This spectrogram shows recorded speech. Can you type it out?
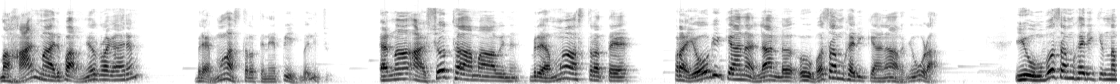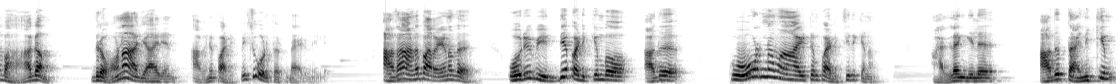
മഹാന്മാർ പറഞ്ഞ പ്രകാരം ബ്രഹ്മാസ്ത്രത്തിനെ പിൻവലിച്ചു. എന്നാൽ അശ്വത്ഥാമാവിന് ബ്രഹ്മാസ്ത്രത്തെ പ്രയോഗിക്കാനല്ലാണ്ട് ഉപസംഹരിക്കാൻ അറിഞ്ഞുകൂടാ? ഈ ഉപസംഹരിക്കുന്ന ഭാഗം ദ്രോണാചാര്യൻ അവന് പഠിപ്പിച്ചു കൊടുത്തിട്ടുണ്ടായിരുന്നില്ല. അതാണ് പറയണത്. ഒരു വിദ്യ പഠിക്കുമ്പോൾ അത് പൂർണമായിട്ടും പഠിച്ചിരിക്കണം. അല്ലെങ്കിൽ അത് തനിക്കും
